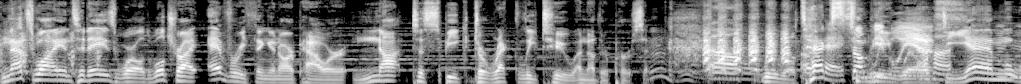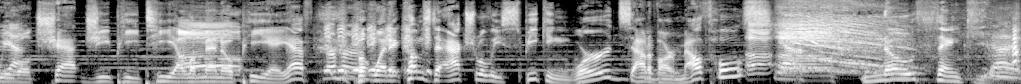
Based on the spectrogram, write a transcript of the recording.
and that's why in today's world, we'll try everything in our power not to speak directly to another person. Oh, We will text, Some we people, will yeah. Uh-huh. DM, we Yeah. will chat GPT, Elemento, Oh. PAF. Uh-huh. But when it comes to actually speaking words out of our mouth holes, yeah. No thank you. yeah.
